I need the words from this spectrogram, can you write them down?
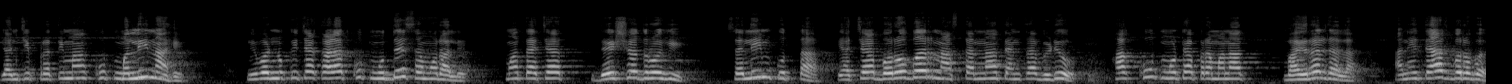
ज्यांची प्रतिमा खूप मलिन आहे निवडणुकीच्या काळात खूप मुद्दे समोर आले. मग त्याच्यात देशद्रोही सलीम कुत्ता याच्याबरोबर नाचताना त्यांचा व्हिडिओ हा खूप मोठ्या प्रमाणात व्हायरल झाला. आणि त्याचबरोबर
